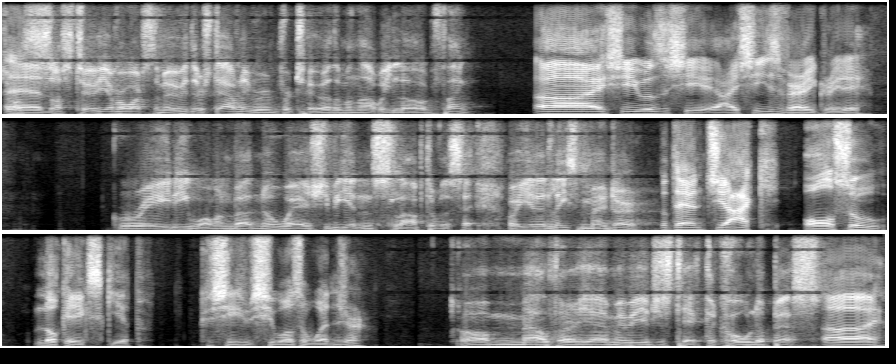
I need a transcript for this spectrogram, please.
Do you know um, sus too? Have you ever watched the movie? There's definitely room for two of them on that wee log thing. uh, she was she, uh, she's very greedy. Greedy woman, but no way she'd be getting slapped over the side. Or you'd at least mount her. But then Jack also lucky escape because she she was a whinger. Oh, melt her. Yeah, maybe you just take the cold abyss. Aye.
